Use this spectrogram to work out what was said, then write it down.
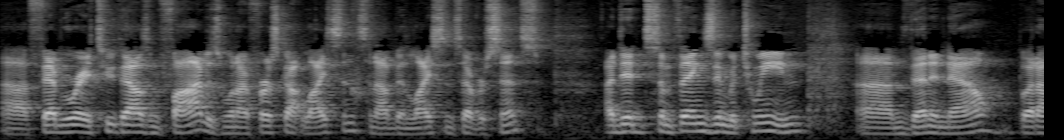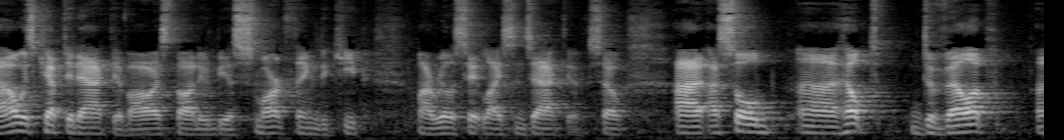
uh, February 2005 is when I first got licensed, and I've been licensed ever since. I did some things in between um, then and now, but I always kept it active. I always thought it would be a smart thing to keep my real estate license active. So I, I sold, uh, helped develop uh,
